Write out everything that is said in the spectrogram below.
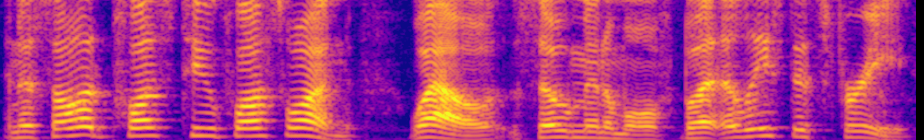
And a solid plus two, plus one. Wow, so minimal, but at least it's free.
